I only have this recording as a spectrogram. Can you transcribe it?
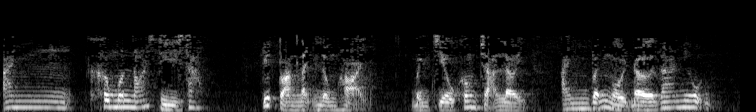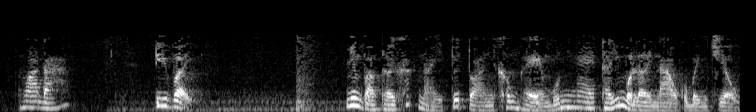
Anh không muốn nói gì sao? Tuyết Toàn lạnh lùng hỏi. Bình Chiều không trả lời, anh vẫn ngồi đờ ra như hoa đá. Tuy vậy, nhưng vào thời khắc này Tuyết Toàn không hề muốn nghe thấy một lời nào của Bình Chiều,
